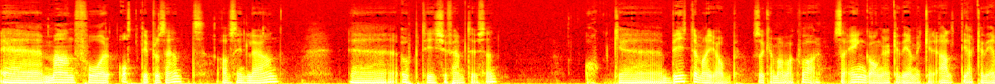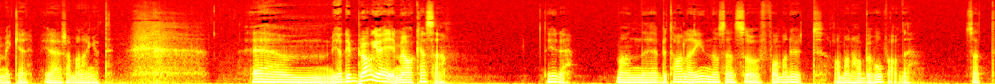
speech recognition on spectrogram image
Eh, man får 80% av sin lön eh, upp till 25 000. Och eh, byter man jobb så kan man vara kvar. Så en gång akademiker, alltid akademiker i det här sammanhanget. Ja, det är bra grej med a-kassa. Det är det. Man betalar in och sen så får man ut om man har behov av det. Så att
